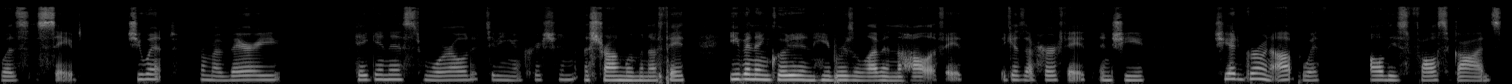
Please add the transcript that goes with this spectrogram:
was saved. She went from a very paganist world to being a Christian, a strong woman of faith, even included in Hebrews 11, the hall of faith, because of her faith. And she, she had grown up with all these false gods,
